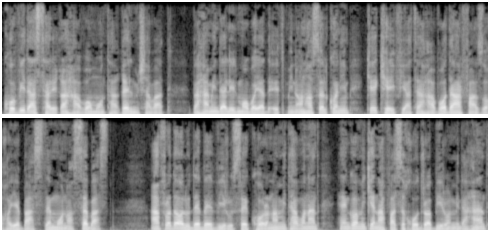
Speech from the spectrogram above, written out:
کووید از طریق هوا منتقل می شود به همین دلیل ما باید اطمینان حاصل کنیم که کیفیت هوا در فضاهای بسته مناسب است افراد آلوده به ویروس کرونا می توانند هنگامی که نفس خود را بیرون می دهند،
